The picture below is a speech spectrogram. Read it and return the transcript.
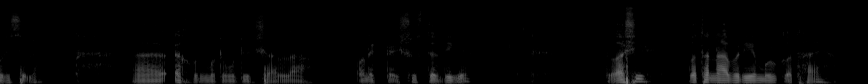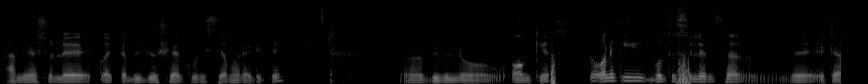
করেছিলাম। এখন মোটামুটি ইনশাআল্লাহ অনেকটাই সুস্থের দিকে। তো আসি, কথা না বেরিয়ে মূল কথায়। আমি আসলে কয়েকটা ভিডিও শেয়ার করেছি আমার আইডিতে বিভিন্ন অঙ্কের। তো অনেকেই বলতেছিলেন, স্যার, যে এটা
